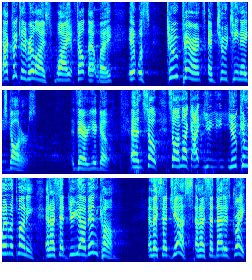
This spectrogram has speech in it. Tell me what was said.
I quickly realized why it felt that way. It was two parents and two teenage daughters. There you go. And so, so I'm like, I, you, you can win with money. And I said, Do you have income? And they said, Yes. And I said, That is great,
